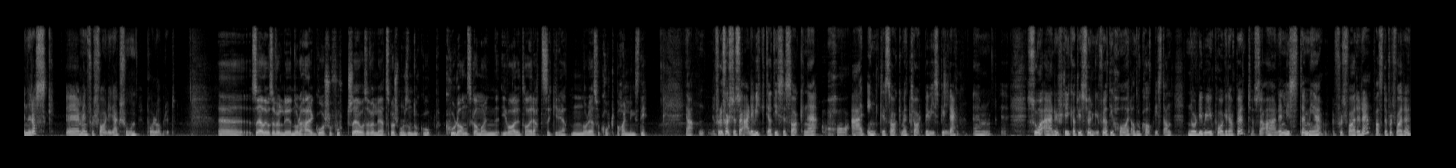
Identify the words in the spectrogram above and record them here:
en rask Eh, men forsvarlig reaksjon på lovbrudd. Eh, så er det jo selvfølgelig, Når det her går så fort, så er det jo selvfølgelig et spørsmål som dukker opp. Hvordan skal man ivareta rettssikkerheten når det er så kort behandlingstid? Ja, For det første så er det viktig at disse sakene er enkle saker med et klart bevisbilde. Så er det slik at vi sørger for at de har advokatbistand. Når de blir pågrepet, så er det en liste med forsvarere, faste forsvarere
